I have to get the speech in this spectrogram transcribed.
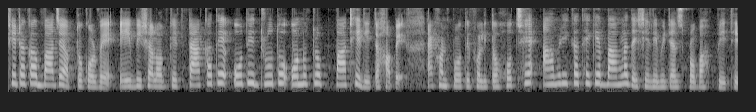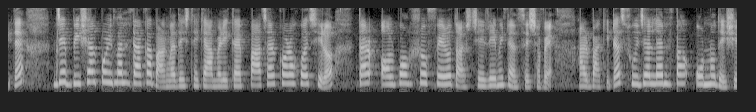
সে টাকা বাজেয়াপ্ত করবে। এই বিশাল অঙ্কের টাকাতে অতি দ্রুত অন্যত্র পাঠিয়ে দিতে হবে। এখন প্রতিফলিত হচ্ছে আমেরিকা থেকে বাংলাদেশে রেমিটেন্স প্রবাহ বৃদ্ধিতে, যে বিশাল পরিমাণ টাকা বাংলাদেশ থেকে আমেরিকায় পাচার করা হয়েছিল, তার অল্প অংশ ফেরত আসছে রেমিটেন্স হিসাবে। আর বাকিটা সুইজারল্যান্ড বা অন্য দেশে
